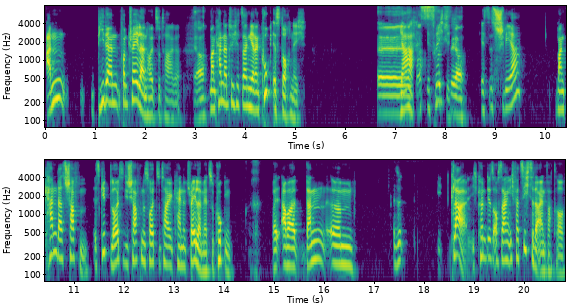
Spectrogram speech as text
Anbiedern von Trailern heutzutage. Ja. Man kann natürlich jetzt sagen, ja, dann guck es doch nicht. Äh, ja, ist richtig. Schwer. Es ist schwer. Man kann das schaffen. Es gibt Leute, die schaffen es heutzutage, keine Trailer mehr zu gucken. Weil, aber dann, ähm, also klar, ich könnte jetzt auch sagen, ich verzichte da einfach drauf.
